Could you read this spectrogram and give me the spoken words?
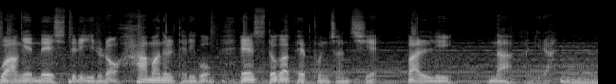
왕의 내시들이 이르러 하만을 데리고 에스더가 베푼 잔치에 빨리 나아가니라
